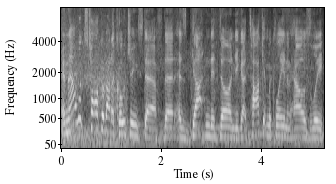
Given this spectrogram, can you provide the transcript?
And now let's talk about a coaching staff that has gotten it done. You got Tocchet, MacLean, and Housley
